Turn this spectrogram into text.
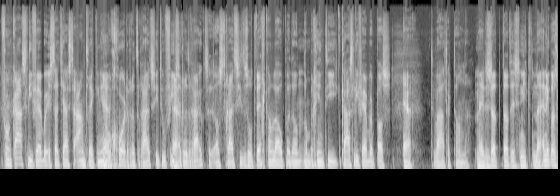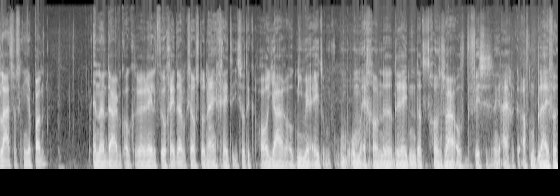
Voor een kaasliefhebber is dat juist de aantrekking. Ja. Hoe goorder het eruit ziet, hoe viezer het ruikt. Als het eruit ziet alsof het weg kan lopen, dan, dan begint die kaasliefhebber pas Ja. te watertanden. Nee, dus dat, dat is niet... nee. En ik was laatst was ik in Japan. En eh, daar heb ik ook eh, redelijk veel gegeten. Daar heb ik zelfs tonijn gegeten. Iets wat ik al jaren ook niet meer eet. Om, om, om echt gewoon de, de reden dat het gewoon zwaar overbevist is. En ik eigenlijk af moet blijven.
